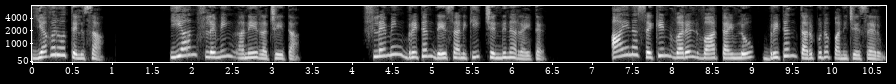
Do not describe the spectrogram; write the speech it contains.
ఎవరో తెలుసా? ఇయాన్ ఫ్లెమింగ్ అనే రచయిత. ఫ్లెమింగ్ బ్రిటన్ దేశానికి చెందిన రైటర్. ఆయన సెకండ్ వరల్డ్ వార్ టైంలో బ్రిటన్ తరపున పనిచేశారు.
